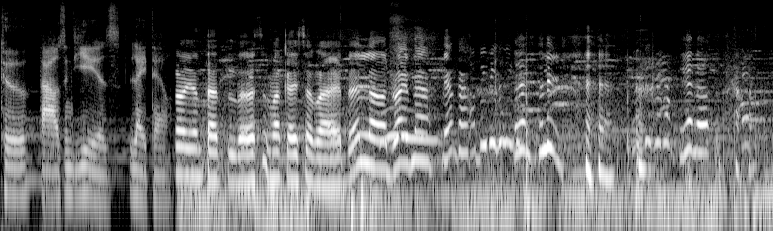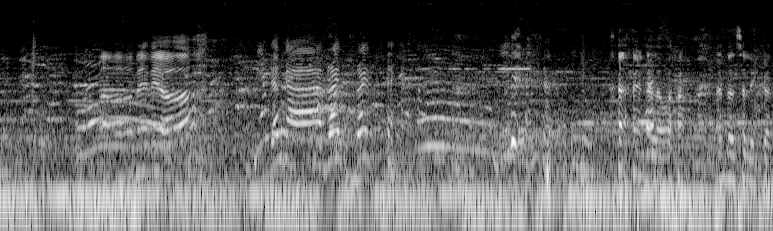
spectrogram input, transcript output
2,000 years later. So, yung tatlo sumakay sa ride. Hello, drive na. Bianca. Oh, baby, dali. Ayan, dali. Ayan o. Oh, baby oh. Bianca, drive, drive. Dali. Dalawa. Andun sa likod.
